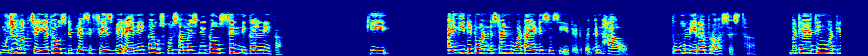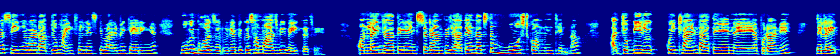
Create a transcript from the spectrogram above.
मुझे वक्त चाहिए था उस डिप्रेसिव फ़ेज़ में रहने का उसको समझने का उससे निकलने का। कि I needed to understand what I dissociated with and how तो वो मेरा प्रोसेस था। But I think what you are saying about आप जो माइंडफुलनेस के बारे में कह रही हैं, वो भी बहुत ज़रूरी है बिकॉज़ हम आज भी वही कर रहे हैं। ऑनलाइन जाते हैं इंस्टाग्राम पे जाते हैं that's the most common thing ना। आज जब भी जो कोई क्लाइंट आते हैं नए या पुराने दे लाइक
